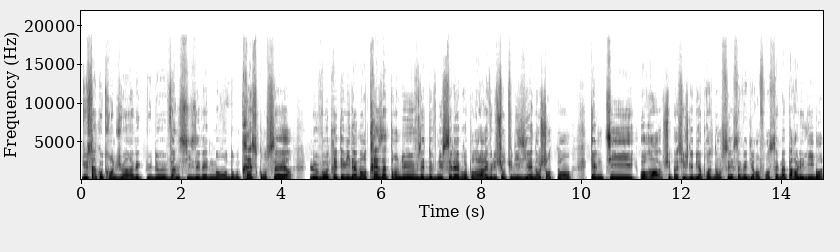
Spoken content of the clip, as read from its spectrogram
du 5 au 30 juin avec plus de 26 événements, dont 13 concerts. Le vôtre est évidemment très attendu. Vous êtes devenu célèbre pendant la révolution tunisienne en chantant Kelmti Ora. Je ne sais pas si je l'ai bien prononcé, ça veut dire en français Ma parole est libre.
